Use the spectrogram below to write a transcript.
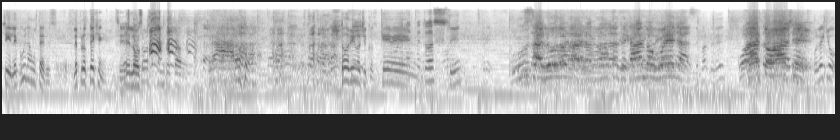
Sí, le cuidan ustedes, le protegen Sí. de los... Claro. Todo bien Sí. los chicos. ¿Qué? Respetuosos. Sí. Un saludo para las notas dejando huellas. De parte de Cuarto H. Colegio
